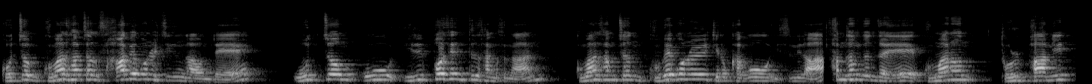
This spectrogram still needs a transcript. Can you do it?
고점 94,400원을 찍은 가운데 5.51% 상승한 93,900원을 기록하고 있습니다. 삼성전자의 9만원 돌파 및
